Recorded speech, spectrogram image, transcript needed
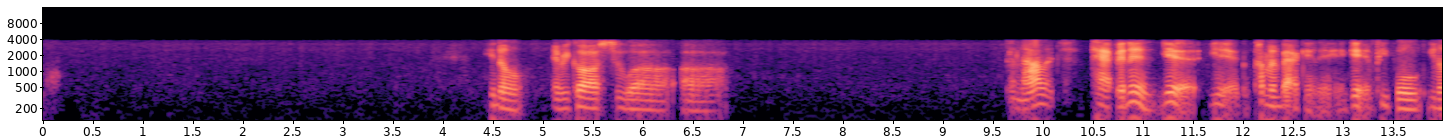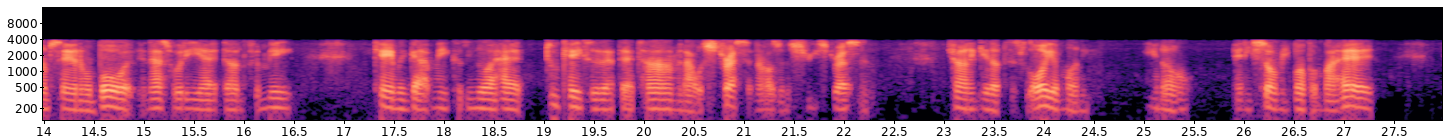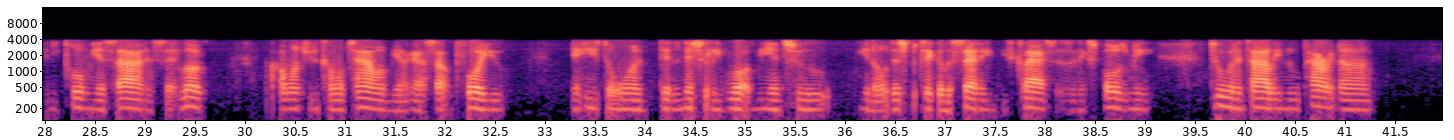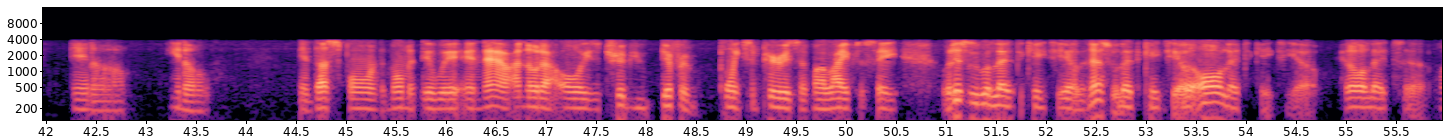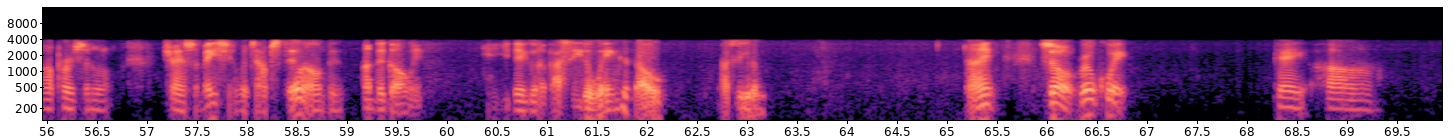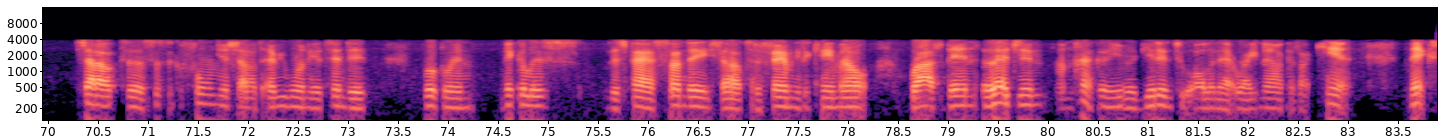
you know, in regards to uh uh The knowledge. Tapping in, yeah, yeah, coming back and, and getting people, you know what I'm saying, on board, and that's what he had done for me. He came and got me because he knew I had two cases at that time, and I was stressing. I was in the street stressing, trying to get up this lawyer money, you know. And he saw me bumping my head, and he pulled me aside and said, "Look, I want you to come uptown with me. I got something for you." And he's the one that initially brought me into, you know, this particular setting, these classes, and exposed me to an entirely new paradigm, and uh, you know, and thus spawned the moment that we're in now. I know that I always attribute different points and periods of my life to say, well, this is what led to KTL, and that's what led to KTL. It all led to KTL. It all led to my personal transformation, which I'm still under, undergoing. You dig it up? I see the wings, though. I see them. All right. So, real quick, okay. Um, Shout out to Sister Cafunia. Shout out to everyone who attended Brooklyn Nicholas this past Sunday. Shout out to the family that came out. Ross Ben, legend. I'm not going to even get into all of that right now because I can't. Next,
